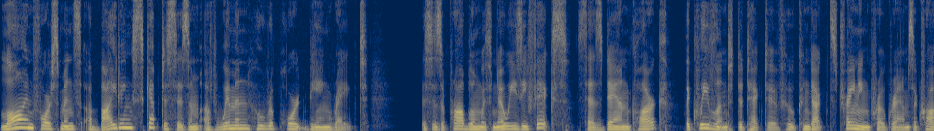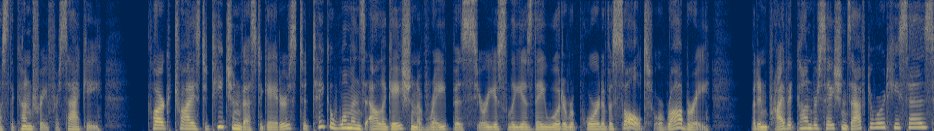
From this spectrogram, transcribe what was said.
law enforcement's abiding skepticism of women who report being raped. This is a problem with no easy fix, says Dan Clark, the Cleveland detective who conducts training programs across the country for SAKI. Clark tries to teach investigators to take a woman's allegation of rape as seriously as they would a report of assault or robbery. But in private conversations afterward, he says,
